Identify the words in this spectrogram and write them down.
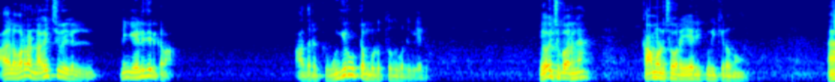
அதில் வர்ற நகைச்சுவைகள் நீங்கள் எழுதியிருக்கலாம். அதற்கு உயிரூட்டம் கொடுத்தது வடிவேலு. யோசிச்சு பாருங்க. காமன் சோரை ஏறி குதிக்கிறதும். ஆ?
